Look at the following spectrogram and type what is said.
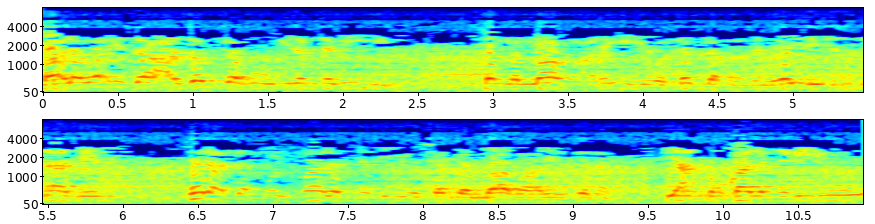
قال وإذا عزوته إلى النبي صلى الله عليه وسلم من غير إسناد فلا تقل قال النبي صلى الله عليه وسلم. في عندكم قال النبي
